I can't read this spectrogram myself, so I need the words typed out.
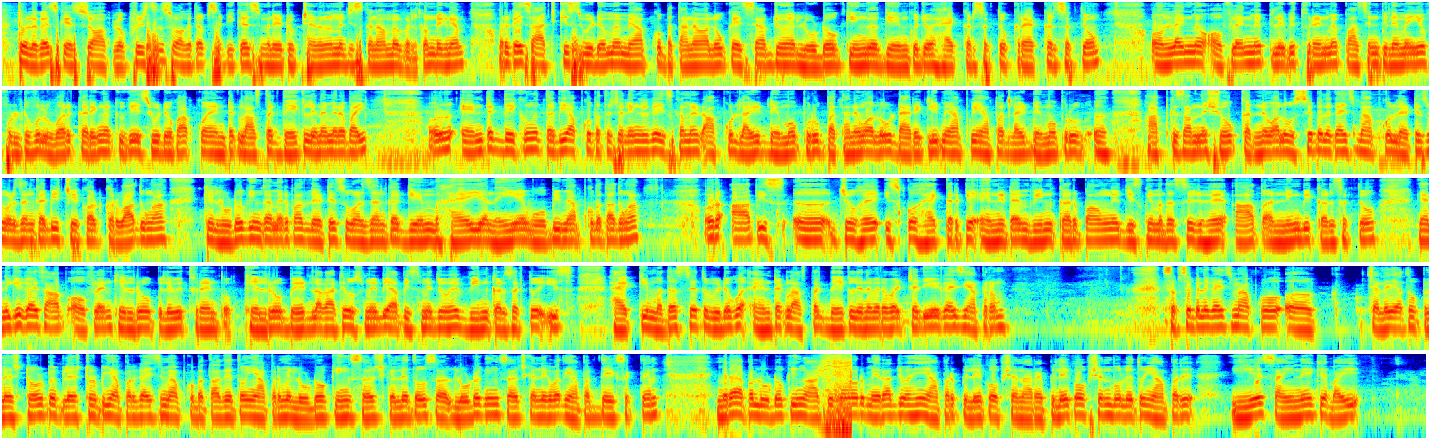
तो गाइस कैसे हो आप लोग? फिर से स्वागत है आप सभी का इस मेरे यूट्यूब चैनल में, जिसका नाम है वेलकम डिग्निया और गाइस आज की इस वीडियो में मैं आपको बताने वाला हूँ कैसे आप जो है लूडो किंग गेम को जो हैक कर सकते हो क्रैक कर सकते हो। ऑनलाइन में ऑफलाइन में प्ले विथ फ्रेंड में पास इन प्ले में ये फुल टू फुल वर्क करेंगे, क्योंकि इस वीडियो को आपको एंड तक लास्ट तक देख लेना मेरा भाई। और एंड तक देखोगे तभी आपको पता चलेगा कि इसका मैं आपको लाइव डेमो प्रूफ बताने वाला हूँ। डायरेक्टली मैं आपको यहाँ पर लाइव डेमो प्रूफ आपके सामने शो करने वाला हूँ। उससे पहले गाइस मैं आपको लेटेस्ट वर्जन का भी चेकआउट करवा दूँगा कि लूडो किंग का मेरे पास लेटेस्ट वर्जन का गेम है या नहीं है, वो भी मैं आपको बता दूँगा। और आप इस जो है, इसको हैक करके एनी टाइम विन कर पाओगे, जिसकी मदद से जो है आप अर्निंग भी कर सकते हो। यानी कि गाइस आप ऑफलाइन खेल रहे हो प्ले विथ फ्रेंड खेल रहे हो बेड लगा के उसमें भी आप इसमें जो है विन कर सकते हो। इस हैक की मदद से तो वीडियो को एंड तक लास्ट तक देख लेना मेरा भाई। चलिए गाइस यहाँ पर हम, सबसे पहले गाइस मैं आपको चले या तो प्ले स्टोर पे प्ले स्टोर पे यहाँ पर गाइस मैं आपको बता देता हूँ, यहाँ पर मैं लूडो किंग सर्च कर लेता हूँ। लूडो किंग सर्च करने के बाद यहाँ पर देख सकते हैं, मेरा यहाँ पर लूडो किंग आ चुका है और मेरा जो है यहाँ पर प्ले का ऑप्शन आ रहा है। प्ले का ऑप्शन बोले तो यहाँ पर ये साइन है कि भाई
